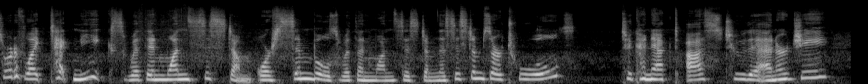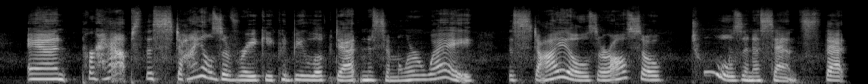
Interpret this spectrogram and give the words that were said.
sort of like techniques within one system or symbols within one system. The systems are tools to connect us to the energy. And perhaps the styles of Reiki could be looked at in a similar way. The styles are also tools in a sense that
